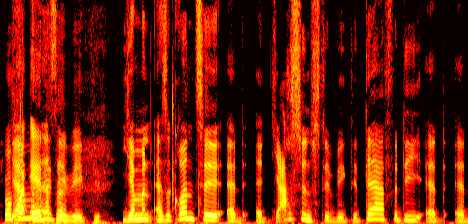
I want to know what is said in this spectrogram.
Hvorfor Jamen, er det, altså- det er vigtigt? Jamen, altså grund til, at, at jeg synes, det er vigtigt, det er fordi, at, at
